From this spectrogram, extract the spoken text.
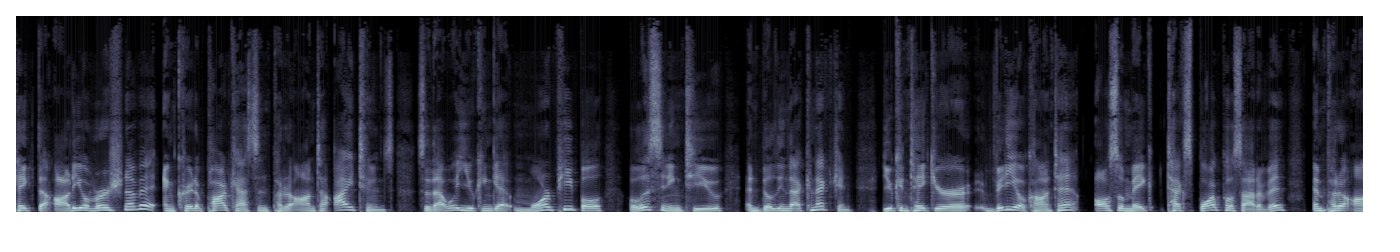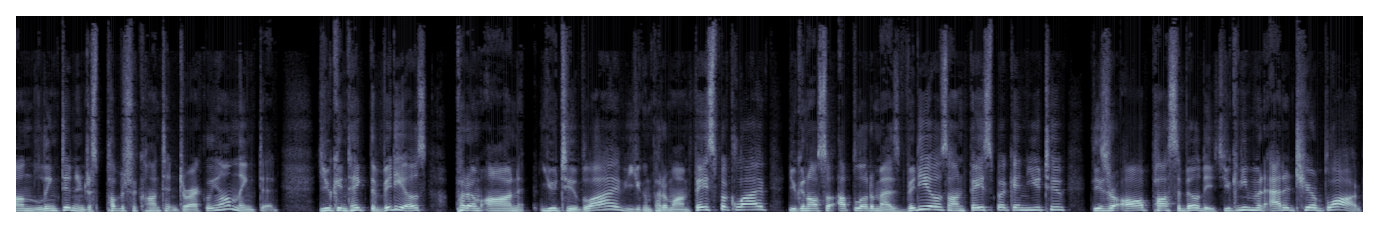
take the audio version of it and create a podcast and put it onto iTunes. So that way you can get more people listening to you and building that connection. You can take your video content, also make text blog posts out of it and put it on LinkedIn and just publish the content directly on LinkedIn. You can take the videos, put them on YouTube Live, you can put them on Facebook Live, you can also upload them as videos on Facebook and YouTube. These are all possibilities. You can even add it to your blog.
